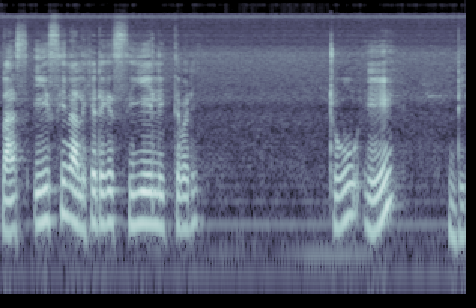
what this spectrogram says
plus AC না লিখে এটাকে সি এ লিখতে পারি। টু এ ডি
